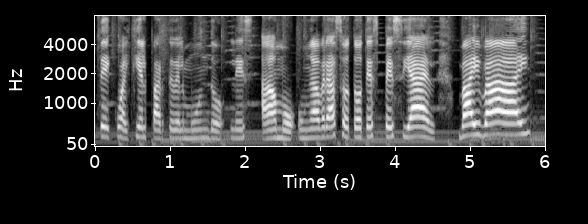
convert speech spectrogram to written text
de cualquier parte del mundo. Les amo. Un abrazo tote especial. Bye bye.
